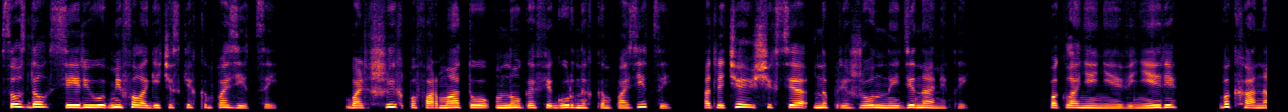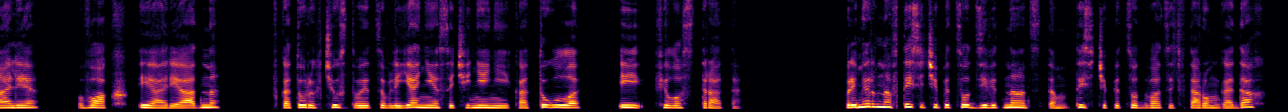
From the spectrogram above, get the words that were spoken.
создал серию мифологических композиций, больших по формату многофигурных композиций, отличающихся напряженной динамикой. Поклонение Венере, Вакханалия, Вакх и Ариадна, в которых чувствуется влияние сочинений Катулла и Филострата. Примерно в 1519-1522 годах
